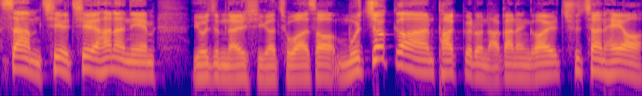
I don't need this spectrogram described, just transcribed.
377 하나님, 요즘 날씨가 좋아서 무조건 밖으로 나가는 걸 추천해요.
